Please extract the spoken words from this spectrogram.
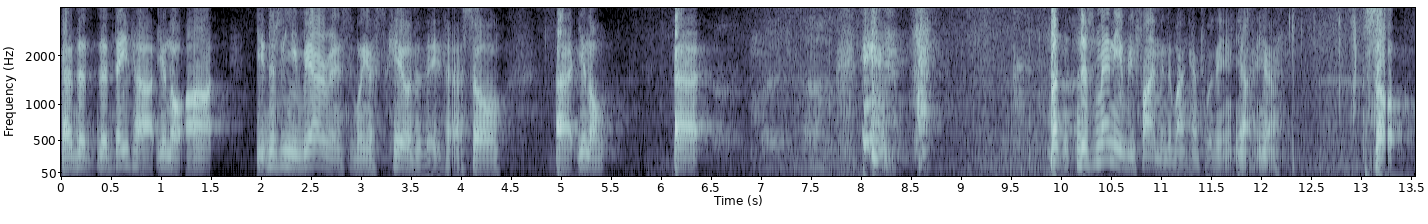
uh, the, the data, you know, uh, there's an invariance when you scale the data. So, uh, you know, uh, but there's many refinement one can put in. Yeah, yeah. So,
